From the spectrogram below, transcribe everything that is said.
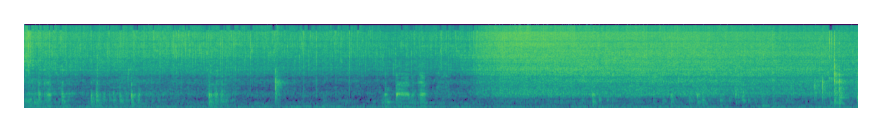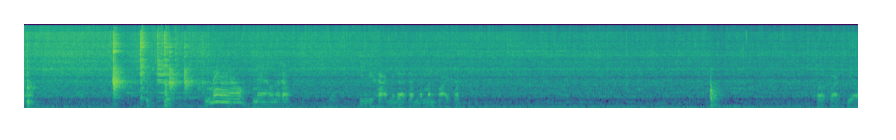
ปี๊บนะครับ น้ำปลานะครับ น แมว แมวนะครับสิ่งที่ขาดไม่ได้ครับน้ำมันหอยครับซอสหวาเขียว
